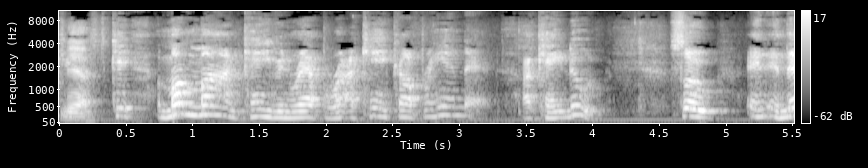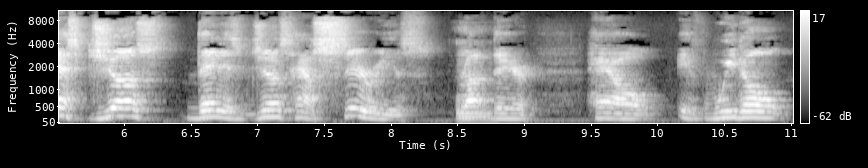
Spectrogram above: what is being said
Yeah. can't, my mind can't even wrap around i can't comprehend that i can't do it so and, and that's just that is just how serious right there how if we don't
